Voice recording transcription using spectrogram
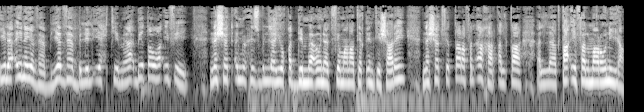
إلى أين يذهب؟ يذهب للاحتماء بطوائفه نشهد أن حزب الله يقدم معونات في مناطق انتشاره نشهد في الطرف الآخر. الطائفة المارونية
